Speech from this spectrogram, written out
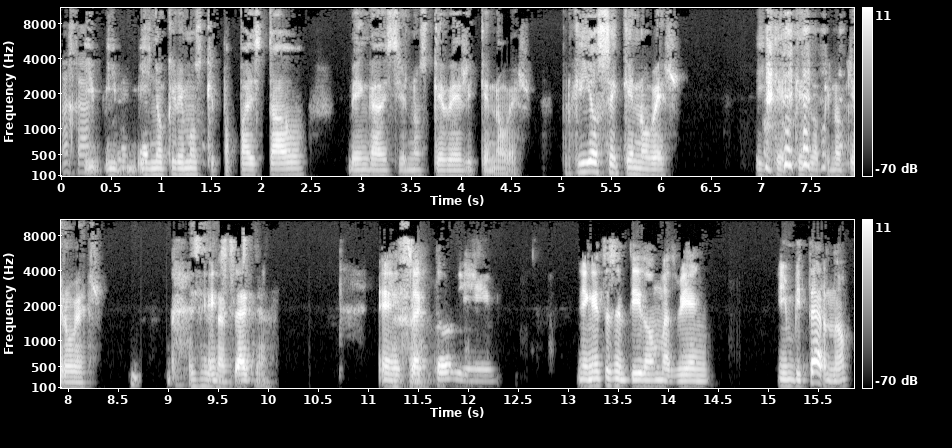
Ajá. Y, y, y no queremos que papá Estado venga a decirnos qué ver y qué no ver. Porque yo sé qué no ver y qué, qué es lo que no quiero ver. Esa es Exacto. la Exacto. Y, y, en este sentido, más bien, invitar, ¿no?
